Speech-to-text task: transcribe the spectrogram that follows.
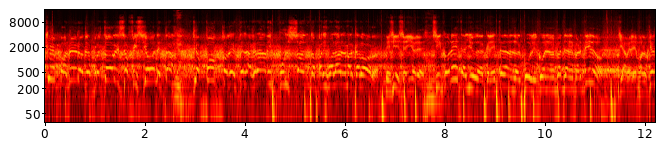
¡Qué manera de apretar esa afición! Está de a poco desde la grada impulsando para igualar el marcador. Y sí, señores, si con esta ayuda que le está dando el público no empatan el partido, ya veremos lo que hacemos.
